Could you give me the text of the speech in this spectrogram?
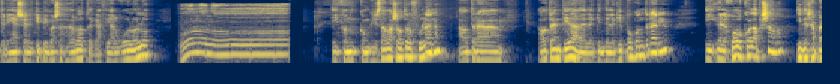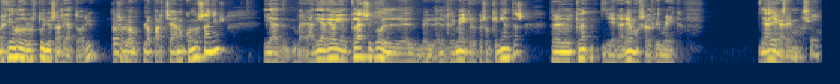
tenías el típico sacerdote que hacía el wololo y con- conquistabas a otro fulano, a otra, a otra entidad del, del equipo contrario y el juego colapsaba y desaparecía uno de los tuyos aleatorio. Eso lo, lo parchearon con los años Y a, a día de hoy el clásico, el, el- el remake creo que son 500, pero el llegaremos al remake. Ya llegaremos. Sí.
